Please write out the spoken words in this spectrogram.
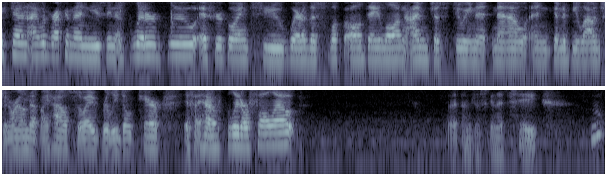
Again, I would recommend using a glitter glue if you're going to wear this look all day long. I'm just doing it now and going to be lounging around at my house, so I really don't care if I have glitter fallout. But I'm just to take, whoop,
